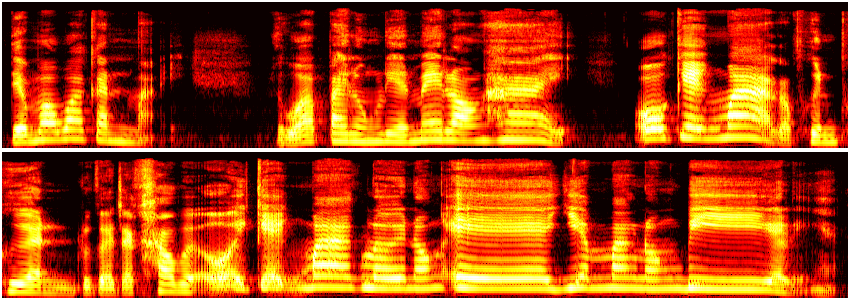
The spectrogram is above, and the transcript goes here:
เดี๋ยวมาว่ากันใหม่ หรือว่าไปโรงเรียนไม่ร้องไห้ โอ้เก่งมากกับเพื่อนๆหรือก็จะเข้าไป โอ้ยเก่งมากเลยน้องเอ เยี่ยมมากน้องบีอะไรเงี้ย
